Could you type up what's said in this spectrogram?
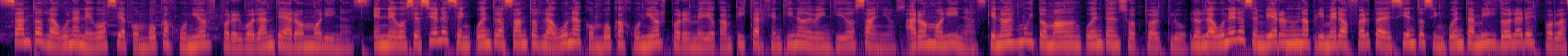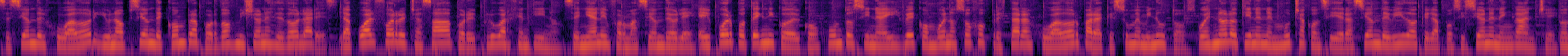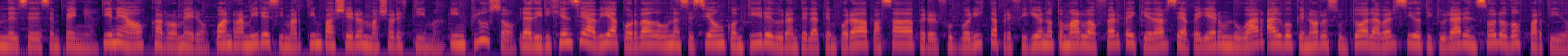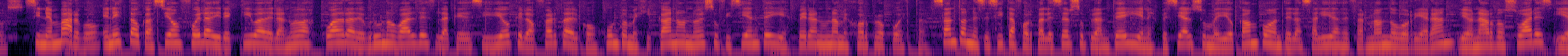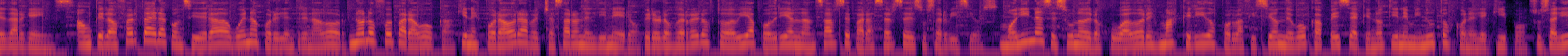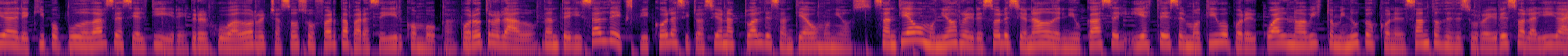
Santos Laguna negocia con Boca Juniors por el volante Aarón Molinas. En negociaciones se encuentra Santos Laguna con Boca Juniors por el mediocampista argentino de 22 años, Aarón Molinas, que no es muy tomado en cuenta en su actual club. Los laguneros enviaron una primera oferta de 150 mil dólares por la cesión del jugador y una opción de compra por 2 millones de dólares, la cual fue rechazada por el club argentino, señala información de Olé. El cuerpo técnico del conjunto Sinaís ve con buenos ojos prestar al jugador para que sume minutos, pues no lo tienen en mucha consideración debido a que la posición en enganche, donde él se desempeña, tiene a Oscar Romero, Juan Ramírez y Martín Pallero en mayor estima. Incluso, la dirigencia había acordado una sesión con Tigre durante la temporada pasada, pero el futbolista prefirió no tomar la oferta y quedarse a pelear un lugar, algo que no resultó al haber sido titular en solo dos partidos. Sin embargo, en esta ocasión fue la directiva de la nueva escuadra de Bruno Valdés la que decidió que la oferta del conjunto mexicano no es suficiente y esperan una mejor propuesta. Santos necesita fortalecer su plantel y en especial su mediocampo ante las salidas de Fernando Borriarán, Leonardo Suárez y Edar Games. Aunque la oferta era considerada buena por el entrenador, no lo fue para Boca, quienes por ahora rechazaron el dinero, pero los guerreros todavía podrían lanzarse para hacerse de sus servicios. Molinas es uno de los jugadores más queridos por la afición de Boca pese a que no tiene minutos con el equipo. Su salida del equipo pudo darse hacia el Tigre, pero el jugador rechazó su oferta para seguir con Boca. Por otro lado, Dante Elizalde explicó la situación actual de Santiago Muñoz. Santiago Muñoz regresó lesionado del Newcastle y este es el motivo por el cual no ha visto minutos con el Santos desde su regreso a la Liga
